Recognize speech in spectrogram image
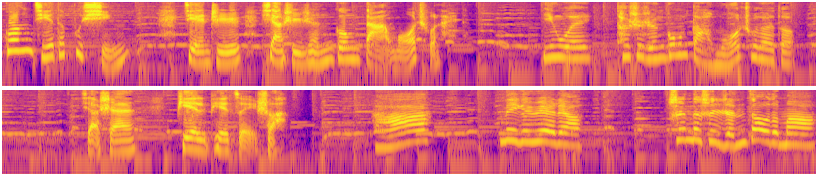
光洁的不行，简直像是人工打磨出来的。因为它是人工打磨出来的。小山撇了撇嘴说：“啊，那个月亮真的是人造的吗？”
